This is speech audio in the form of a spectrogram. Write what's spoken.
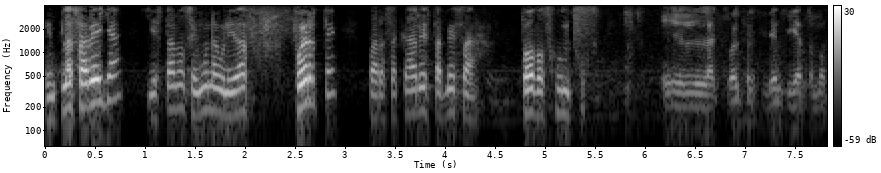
en Plaza Bella y estamos en una unidad fuerte para sacar esta mesa todos juntos. El actual presidente ya tomó.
